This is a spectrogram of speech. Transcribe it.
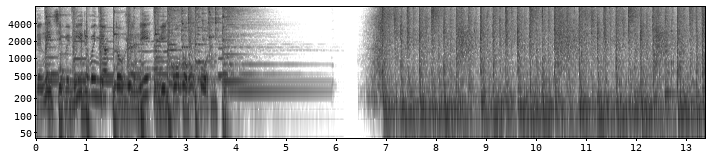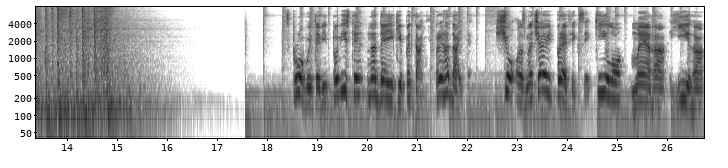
5. Одиниці вимірювання довжини двійкового коду. Спробуйте відповісти на деякі питання. Пригадайте, що означають префікси кіло, мега, гіга,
